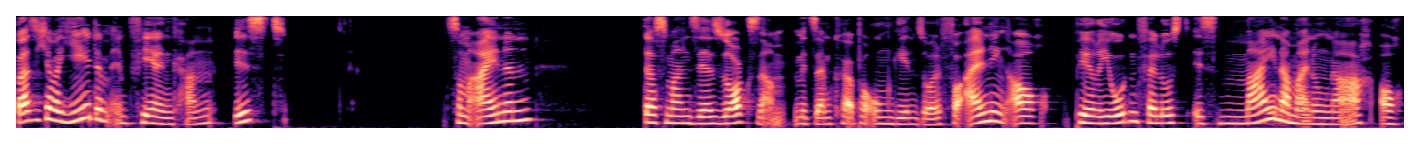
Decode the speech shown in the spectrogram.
Was ich aber jedem empfehlen kann, ist zum einen, dass man sehr sorgsam mit seinem Körper umgehen soll. Vor allen Dingen auch Periodenverlust ist meiner Meinung nach auch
